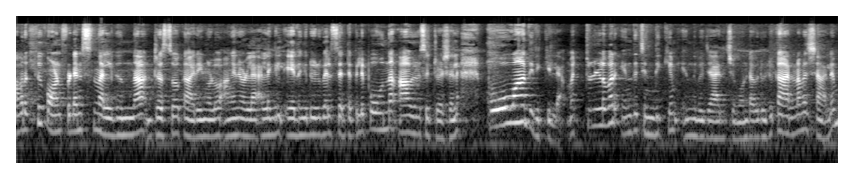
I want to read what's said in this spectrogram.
അവർക്ക് കോൺഫിഡൻസ് നൽകുന്ന ഡ്രസ്സോ കാര്യങ്ങളോ അങ്ങനെയുള്ള അല്ലെങ്കിൽ ഏതെങ്കിലും ഒരു വെൽ സെറ്റപ്പിൽ പോകുന്ന ആ ഒരു സിറ്റുവേഷനിൽ പോവാതിരിക്കില്ല. മറ്റുള്ളവർ എന്ത് ചിന്തിക്കും എന്ന് വിചാരിച്ചുകൊണ്ട് അവരൊരു കാരണവശാലും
